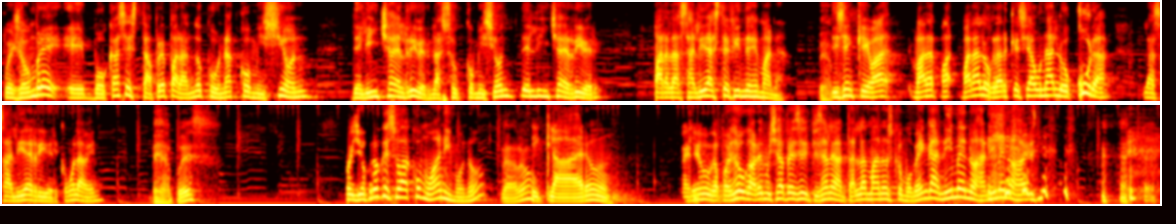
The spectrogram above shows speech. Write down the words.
Pues hombre, eh, Boca se está preparando con una comisión del hincha del River, la subcomisión del hincha de River, para la salida este fin de semana. Vea. Dicen que va, van, a, va- van a lograr que sea una locura la salida de River. ¿Cómo la ven? vea pues, Pues yo creo que eso da como ánimo, ¿no? claro. Sí, claro. Ahí le juega- Por eso jugadores muchas veces empiezan a levantar las manos como, venga, anímenos, anímenos a ver si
